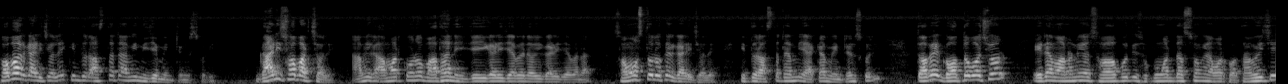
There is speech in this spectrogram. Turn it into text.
সবার গাড়ি চলে কিন্তু রাস্তাটা আমি নিজে মেনটেন্স করি। গাড়ি সবার চলে। আমি আমার কোনো বাধা নেই যে এই গাড়ি যাবে না ওই গাড়ি যাবে না। সমস্ত লোকের গাড়ি চলে কিন্তু রাস্তাটা আমি একা মেনটেন্স করি। তবে গত বছর এটা মাননীয় সভাপতি সুকুমার দাস সঙ্গে আমার কথা হয়েছে।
